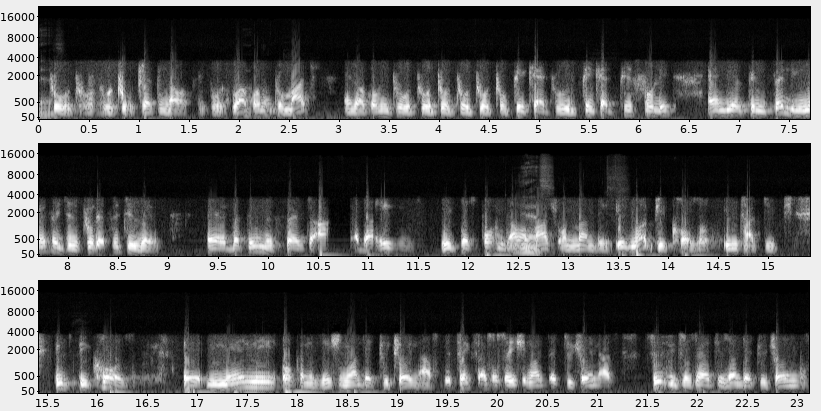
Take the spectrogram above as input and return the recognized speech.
yes. to, to, to, to threaten our people. We are going to march and we are going to to to to to, to picket. We will picket peacefully, and we have been sending messages to the citizens, uh, the business sector, other reasons. We postponed our yes. march on Monday. It's not because of interdicts. It's because uh, many organizations wanted to join us. The Tax Association wanted to join us. Civic societies wanted to join us.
